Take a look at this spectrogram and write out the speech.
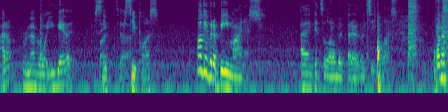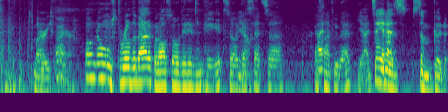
I don't remember what you gave it. C but, uh, C plus. I'll give it a B minus. I think it's a little bit better than C plus. Okay. Very fair. Well, no one was thrilled about it, but also they didn't hate it, so I Yeah. guess that's uh, that's I- not too bad. Yeah, I'd say it has some good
